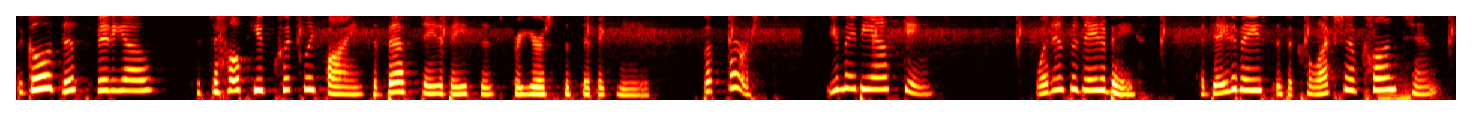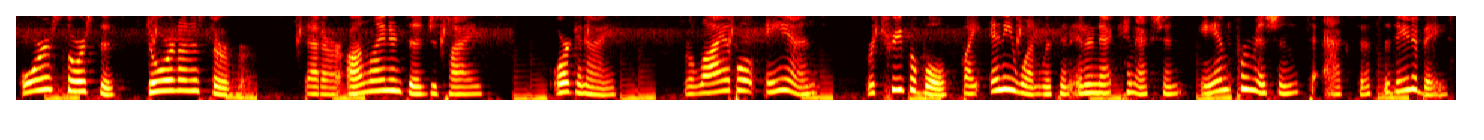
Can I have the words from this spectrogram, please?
The goal of this video is to help you quickly find the best databases for your specific need. But first, you may be asking, what is a database? A database is a collection of content or sources stored on a server that are online and digitized, organized, reliable, and retrievable by anyone with an internet connection and permission to access the database.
